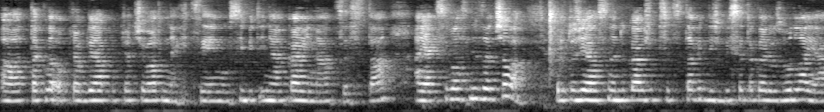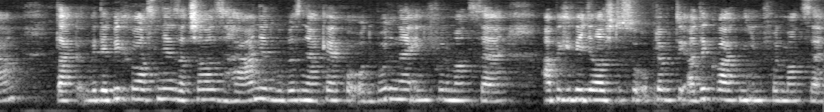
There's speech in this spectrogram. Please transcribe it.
a takhle opravdu já pokračovat nechci, musí být i nějaká jiná cesta. A jak jsi vlastně začala? Protože já si nedokážu představit, když bych se takhle rozhodla já, tak kdybych vlastně začala zhánět vůbec nějaké jako odborné informace, abych věděla, že to jsou opravdu ty adekvátní informace,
